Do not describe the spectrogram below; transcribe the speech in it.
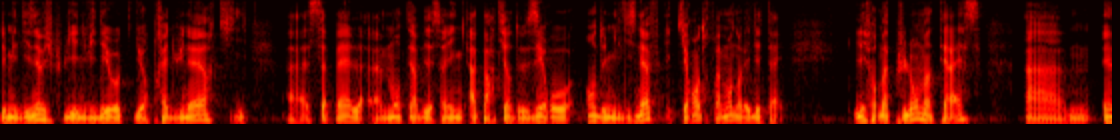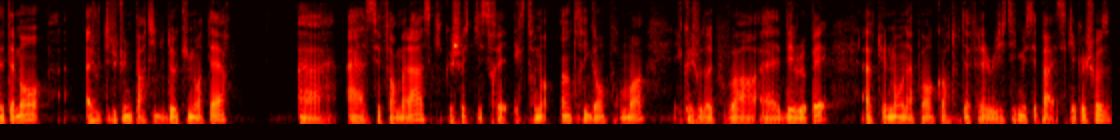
2019, j'ai publié une vidéo qui dure près d'une heure qui euh, s'appelle Monter business en ligne à partir de zéro en 2019 et qui rentre vraiment dans les détails les formats plus longs m'intéressent, euh, et notamment ajouter toute une partie du documentaire euh, à ces formats-là, c'est quelque chose qui serait extrêmement intrigant pour moi et que je voudrais pouvoir euh, développer. Actuellement, on n'a pas encore tout à fait la logistique, mais c'est pareil, c'est quelque chose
